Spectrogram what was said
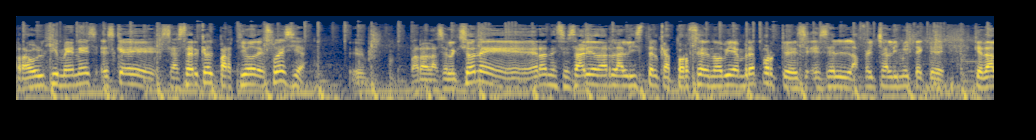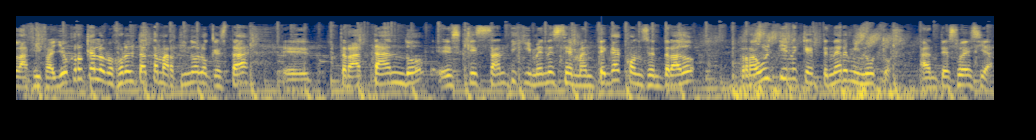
Raúl Jiménez es que se acerca el partido de Suecia. Eh, para la selección eh, era necesario dar la lista el 14 de noviembre porque es, la fecha límite que, que da la FIFA. Yo creo que a lo mejor el Tata Martino lo que está eh, tratando es que Santi Jiménez se mantenga concentrado. Raúl tiene que tener minutos ante Suecia.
